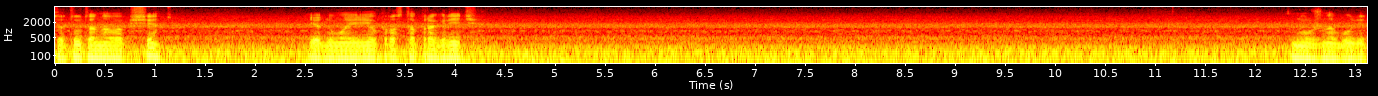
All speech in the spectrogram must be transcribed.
То тут она вообще я думаю, ее просто прогреть. Нужно будет.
